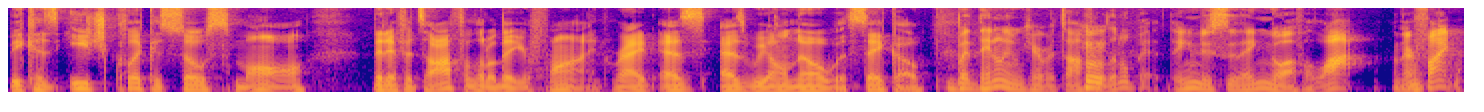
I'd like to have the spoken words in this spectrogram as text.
because each click is so small that if it's off a little bit, you're fine, right? As as we all know with Seiko. But they don't even care if it's off a little bit. They can just they can go off a lot and they're fine.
